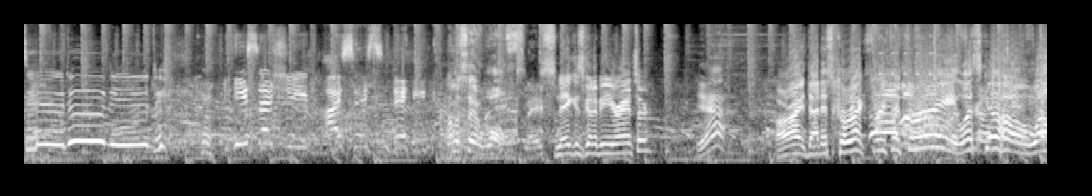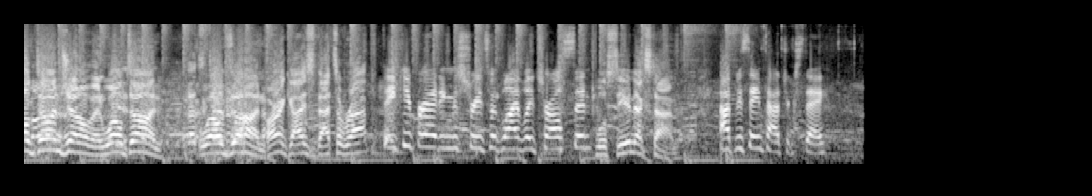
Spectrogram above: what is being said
do, do, do, do. he says sheep, I say snake. I'm gonna say a wolf. Snake, snake is gonna be your answer? Yeah. All right, that is correct. Three for three. Let's go. Well done, gentlemen. Well done. Well done. All right, guys, that's a wrap. Thank you for hitting the streets with Lively Charleston. We'll see you next time. Happy St. Patrick's Day.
